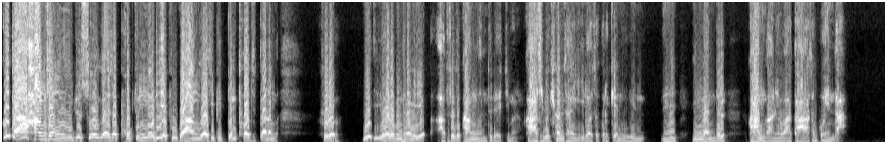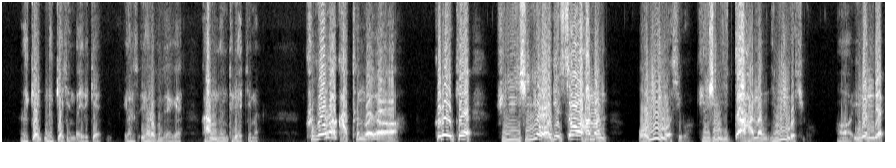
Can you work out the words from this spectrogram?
그 다 항성 우주 속에서 폭죽놀이에 불과한 것이 빅뱅 터졌다는 거. 그러 여- 여러분들에게 앞서도 강론 드렸지만 가시적 현상이 일어서 그렇게 우리 인간들 강간에 와 닿아서 보인다. 느껴 느껴진다. 이렇게 여, 여러분들에게 강론 드렸지만 그거와 같은 거요. 그렇게 귀신이 어디 있어 하면 없는 것이고, 귀신 있다 하면 있는 것이고, 어, 이런데,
